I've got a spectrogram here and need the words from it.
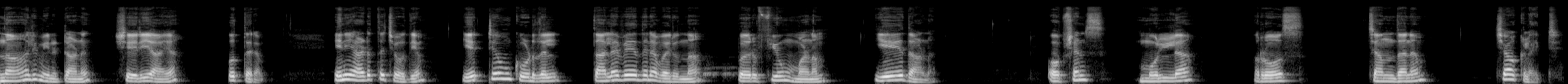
നാല് മിനിറ്റാണ് ശരിയായ ഉത്തരം. ഇനി അടുത്ത ചോദ്യം. ഏറ്റവും കൂടുതൽ തലവേദന വരുന്ന പെർഫ്യൂം മണം ഏതാണ്? ഓപ്ഷൻസ് മുല്ല റോസ് ചന്ദനം ചോക്ലേറ്റ്.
